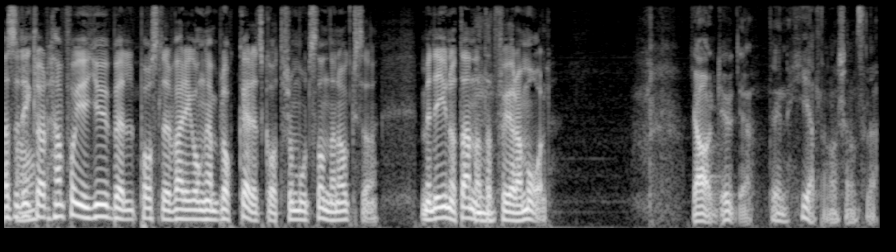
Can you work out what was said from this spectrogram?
Alltså det är Ja. klart, han får ju jubel, Postler, varje gång han blockar ett skott från motståndarna också. Men det är ju något annat Mm. att få göra mål. ja, gud ja. Det är en helt annan känsla.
